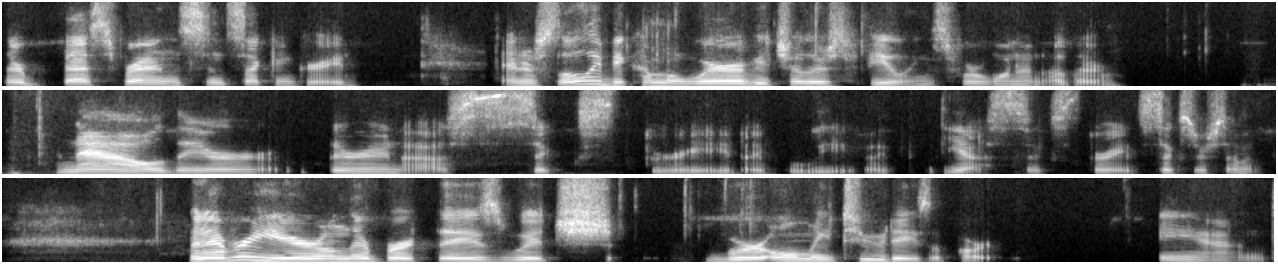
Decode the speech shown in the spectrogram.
They're best friends since second grade and have slowly become aware of each other's feelings for one another. Now they're they're in a sixth grade, I believe. Yes, sixth grade, sixth or seventh. But every year on their birthdays, which were only two days apart, and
